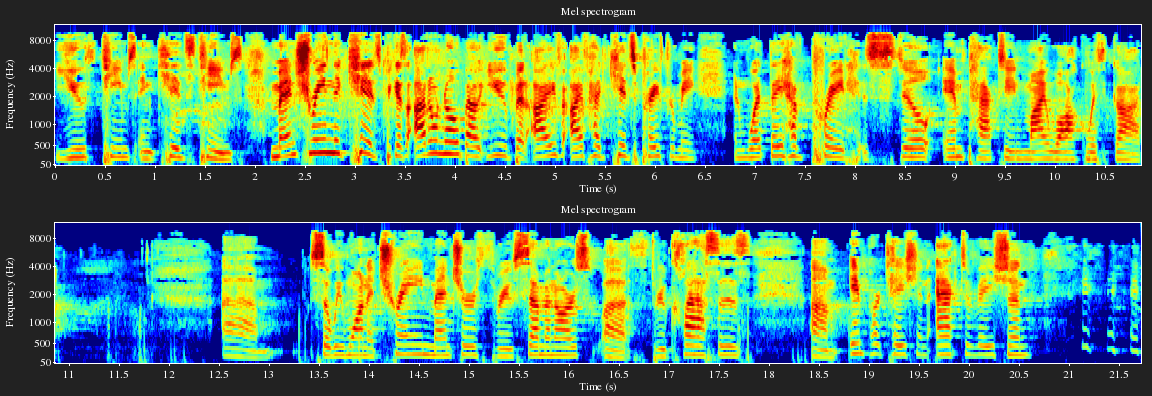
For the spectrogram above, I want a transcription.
youth teams and kids teams. Mentoring the kids, because I don't know about you, but I've, I've had kids pray for me and what they have prayed is still impacting my walk with God. Um, so we want to train, mentor through seminars, uh, through classes, um, impartation, activation,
